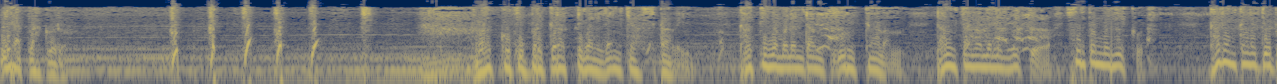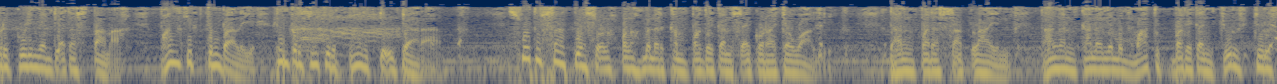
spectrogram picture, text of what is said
Lihatlah guru. Rakuti bergerak dengan lincah sekali. Kakinya menendang kiri kanan dan tangannya memukul serta mengikut. Kadang-kadang dia bergulingan di atas tanah, bangkit kembali dan berjungkir balik di udara. Suatu saat dia seolah-olah menerkam bagaikan seekor raja wali. Dan pada saat lain, tangan kanannya mematuk bagaikan jurus-jurus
